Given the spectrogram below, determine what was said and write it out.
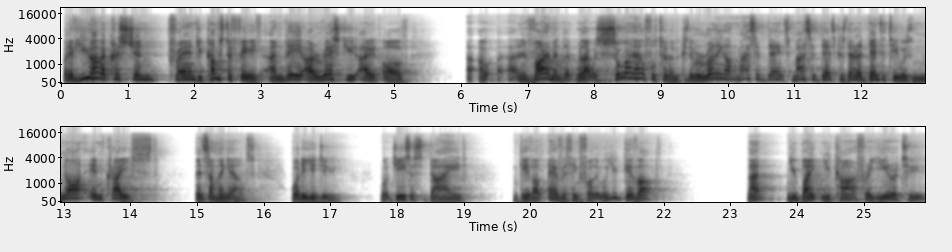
But if you have a Christian friend who comes to faith and they are rescued out of a, a, an environment that, where that was so unhelpful to them because they were running up massive debts, massive debts, because their identity was not in Christ, in something else, what do you do? Well, Jesus died and gave up everything for them. Will you give up that new bike, new car for a year or two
